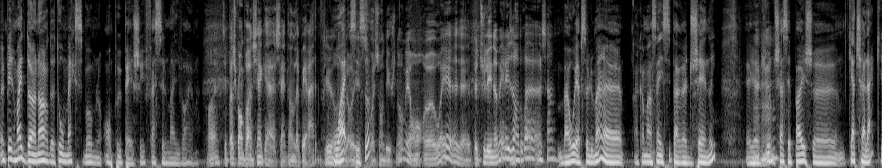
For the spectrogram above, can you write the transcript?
un périmètre d'une heure de taux maximum, là, on peut pêcher facilement l'hiver. Ouais. C'est parce qu'on pense bien qu'à Saint-Anne-de-la-Pérade. on- c'est ça. poissons des chenaux, mais on, euh, ouais, euh, peux-tu les nommer, les endroits, Sam? Ben oui, absolument. Euh, en commençant ici par euh, du Chêné. Euh, Il y a le club chasse et pêche euh, Catchalac,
